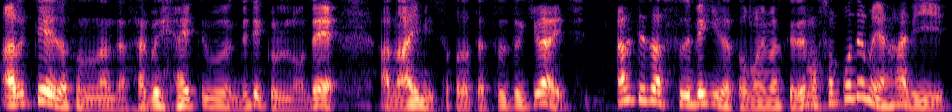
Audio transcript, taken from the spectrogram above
ある程度その、なんだ、探り合いという部分出てくるので、あの、相道とかだったりするときは、ある程度はするべきだと思いますけど、でもそこでもやはり、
